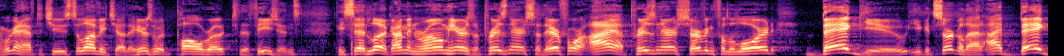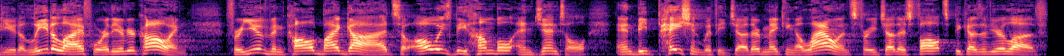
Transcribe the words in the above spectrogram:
And we're going to have to choose to love each other. Here's what Paul wrote to the Ephesians. He said, Look, I'm in Rome here as a prisoner, so therefore I, a prisoner serving for the Lord, beg you, you could circle that, I beg you to lead a life worthy of your calling. For you have been called by God, so always be humble and gentle, and be patient with each other, making allowance for each other's faults because of your love.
